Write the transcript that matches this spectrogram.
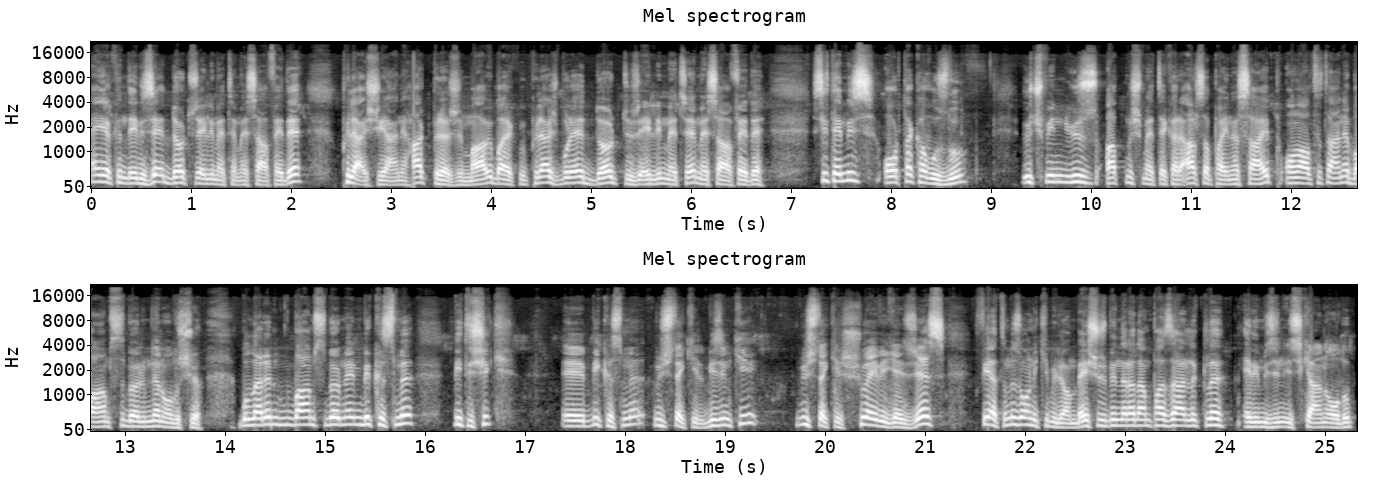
En yakın denize 450 metre mesafede plaj yani Harp plajı, Mavi Bayraklı plaj buraya 450 metre mesafede. Sitemiz ortak havuzlu, 3160 metrekare arsa payına sahip 16 tane bağımsız bölümden oluşuyor. Bunların bu bağımsız bölümlerin bir kısmı bitişik, e, bir kısmı müstakil. Bizimki müstakil. Şu evi gezeceğiz. Fiyatımız 12 milyon 500 bin liradan pazarlıklı. Evimizin iskanı olup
